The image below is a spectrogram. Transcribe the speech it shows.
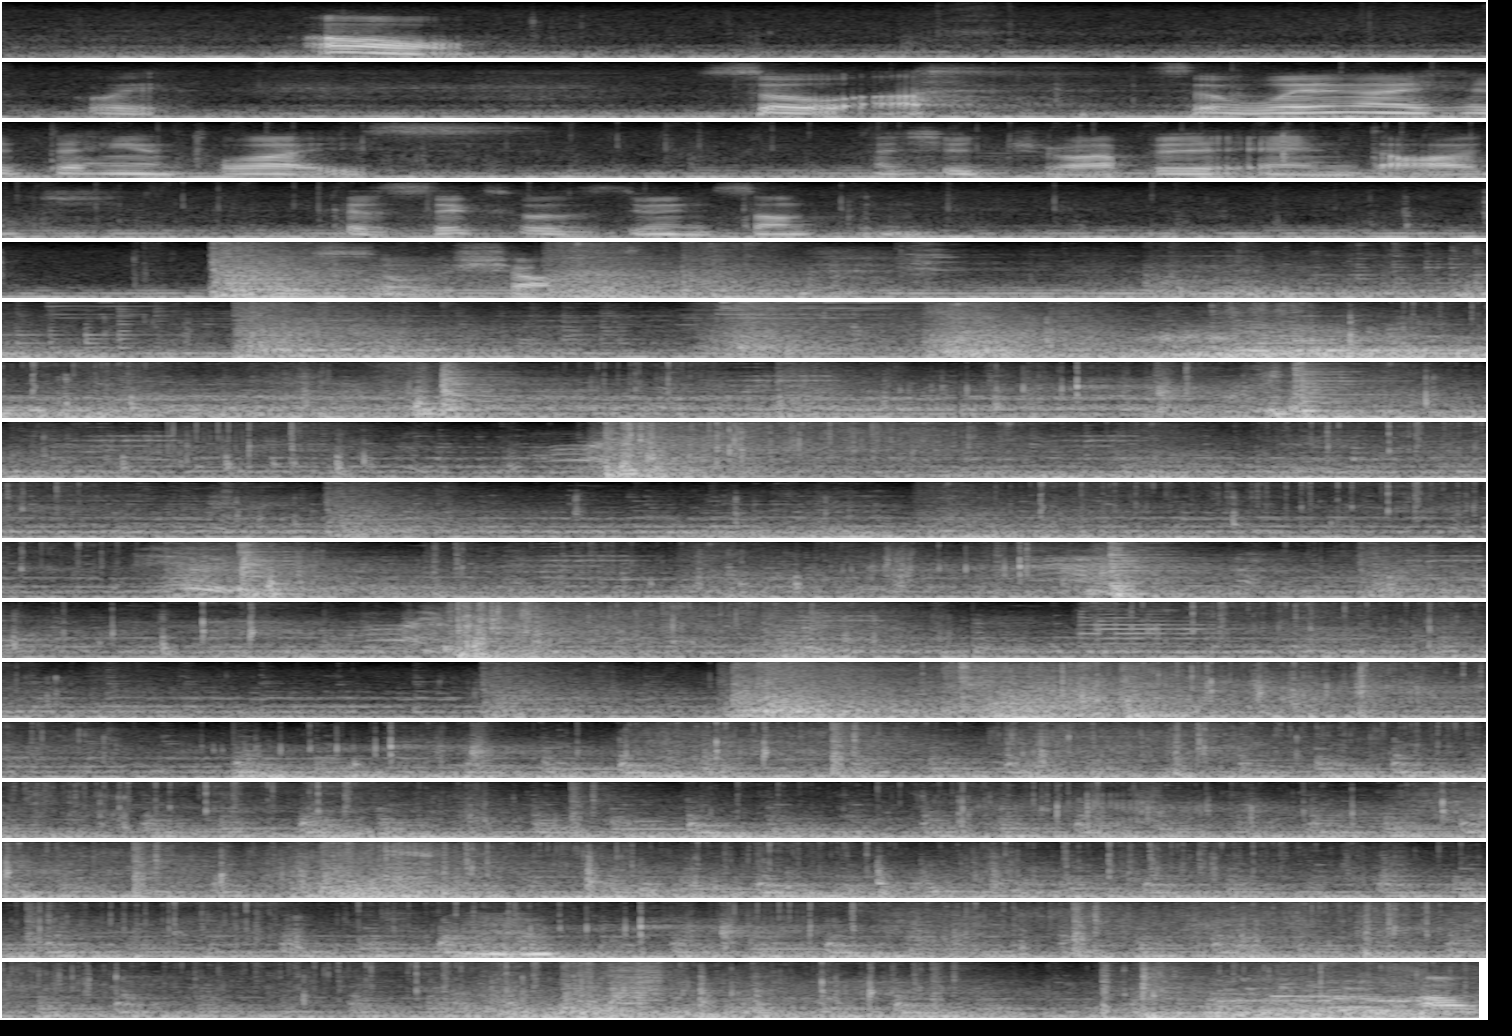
Oh. Wait. So, uh, so when I hit the hand twice, I should drop it and dodge? Because 6 was doing something. I'm so shocked.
